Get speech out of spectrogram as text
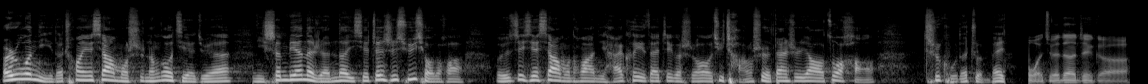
而如果你的创业项目是能够解决你身边的人的一些真实需求的话，我觉得这些项目的话，你还可以在这个时候去尝试，但是要做好吃苦的准备。我觉得这个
